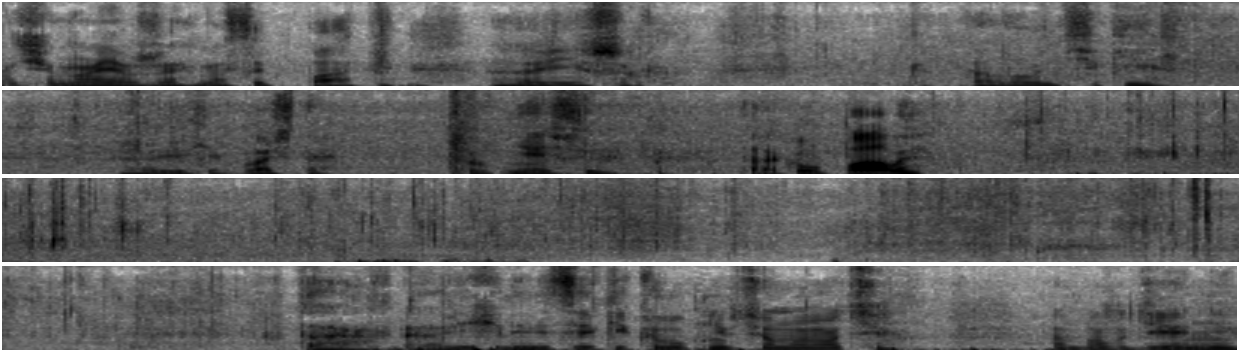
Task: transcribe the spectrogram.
Починає вже насипати горішок. Каталончики. Горіх, як бачите, крупніші. Так, упали. дивіться, які крупні в цьому році. Обалденні.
